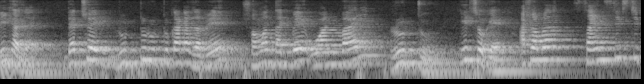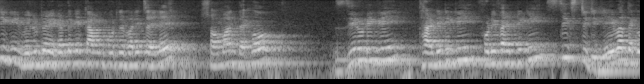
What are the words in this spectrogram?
লিখা যায়। দেখছ, এই রুট টু রুট টু কাটা যাবে, সমান থাকবে one by root two it's okay আসলে আমরা সাইন সিক্সটি ডিগ্রির ভ্যালুটা এখান থেকে কাউন্ট করতে পারি, চাইলে সমান দেখো zero degree thirty degree forty five degree sixty degree এবার দেখো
